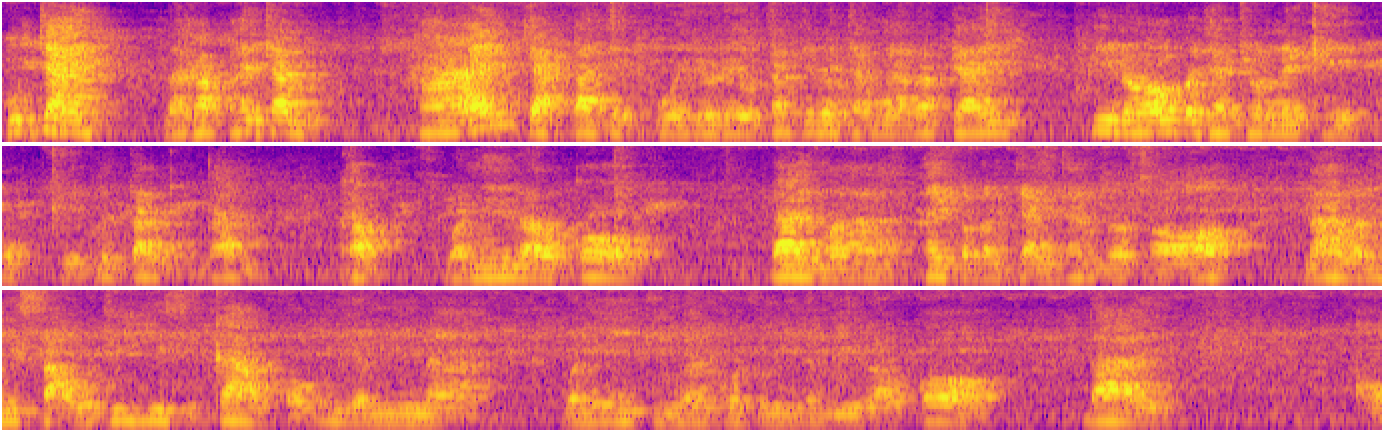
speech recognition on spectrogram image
ภูมิใจนะครับ ให้ท่านหายจากการเจ็บป่วยเร็วๆท่านจะได้ทำงานรับใช้พี่น้องประชาชนในเขต 6 เขตเลือกตั้งของท่านครับ วันนี้เราก็ได้มาให้กำลังใจท่านสสนะวันนี้เสาร์ที่ 29 ของเดือนมีนา วันนี้ทีมงานคนสุรินทร์ธรรมีเราก็ได้ ขอ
